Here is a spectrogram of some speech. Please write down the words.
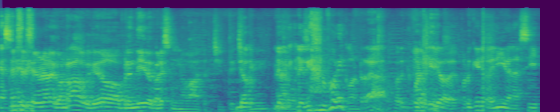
Hacer es el celular de Conrado que quedó prendido, parece un novato. chiste, Lo, que, lo que pobre Conrado, ¿por, por qué lo, ¿por qué lo denigran así?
